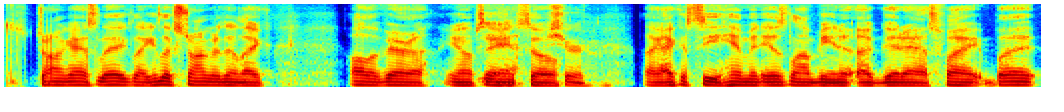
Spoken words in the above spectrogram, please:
strong ass legs. Like he looked stronger than like Oliveira. You know what I'm saying? Yeah, so sure. Like I could see him and Islam being a, a good ass fight, but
